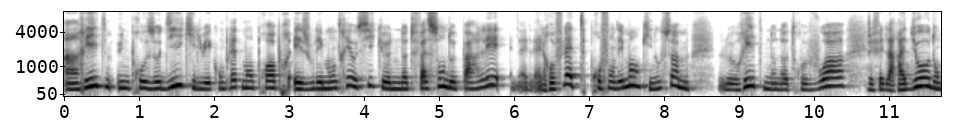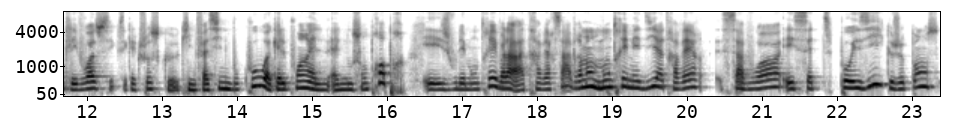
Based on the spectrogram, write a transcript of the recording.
un rythme, une prosodie qui lui est complètement propre. Et je voulais montrer aussi que notre façon de parler, elle, reflète profondément qui nous sommes. Le rythme de notre voix. J'ai fait de la radio, donc les voix, c'est quelque chose que, qui me fascine beaucoup, à quel point elles, elles nous sont propres. Et je voulais montrer, voilà, à travers ça, vraiment montrer Mehdi à travers sa voix et cette poésie que je pense,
